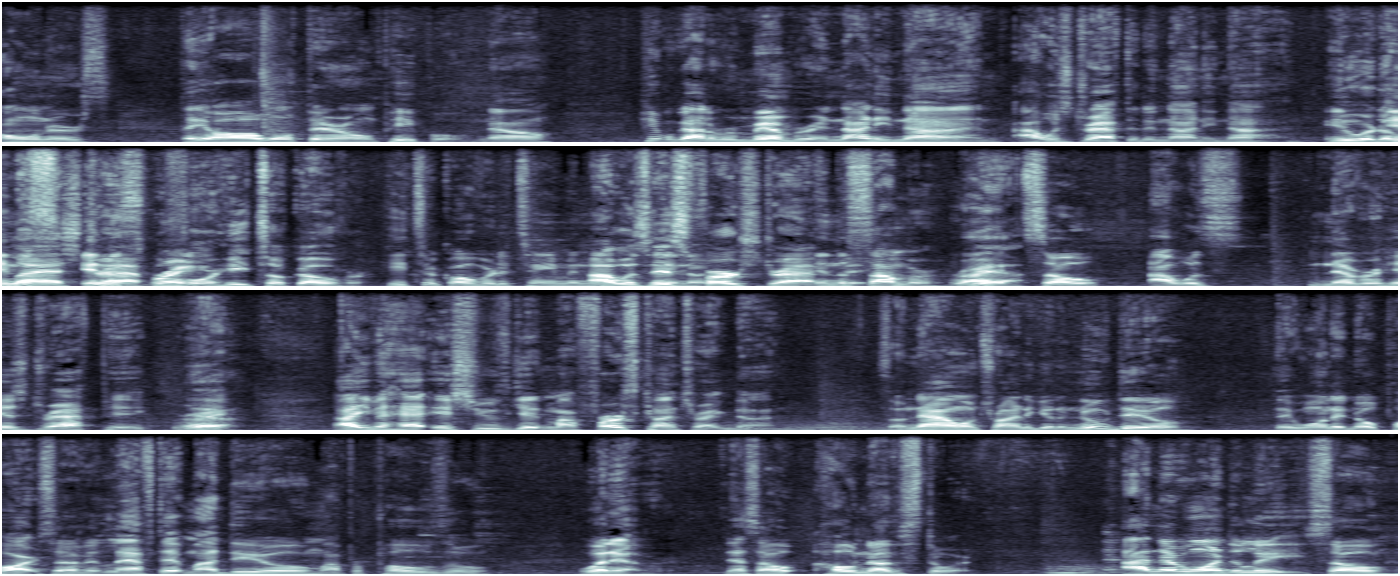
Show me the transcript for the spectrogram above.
owners, they all want their own people. Now, people got to remember in 99, I was drafted in 99. You were the last in draft spring. before he took over. He took over the team in I was his in the- first draft in the pick. summer, right? Yeah. So I was never his draft pick, right? Yeah. I even had issues getting my first contract done. So now I'm trying to get a new deal. They wanted no parts of it, laughed at my deal, my proposal, whatever. That's a whole nother story. I never wanted to leave. So,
